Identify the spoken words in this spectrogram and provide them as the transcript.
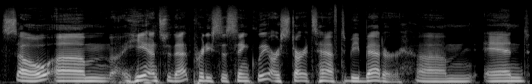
So um, he answered that pretty succinctly. Our starts have to be better, um, and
